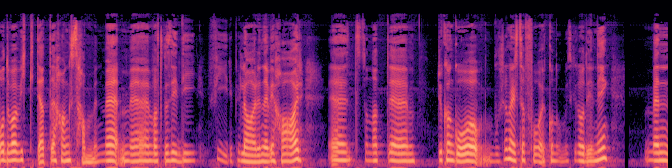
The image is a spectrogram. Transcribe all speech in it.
og det var viktig at det hang sammen med, med jeg si, de fire pilarene vi har. Eh, sånn at eh, du kan gå hvor som helst og få økonomisk rådgivning. Men,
